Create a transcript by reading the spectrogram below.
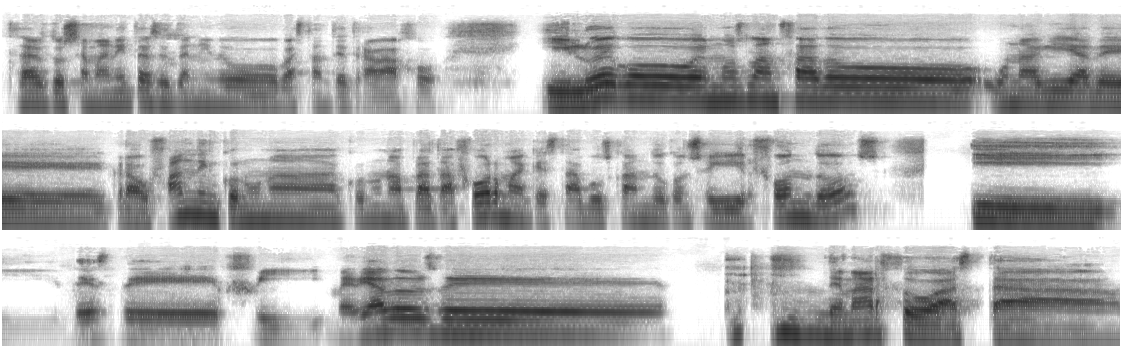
estas dos semanitas he tenido bastante trabajo. Y luego hemos lanzado una guía de crowdfunding con una, con una plataforma que está buscando conseguir fondos y desde mediados de, de marzo hasta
